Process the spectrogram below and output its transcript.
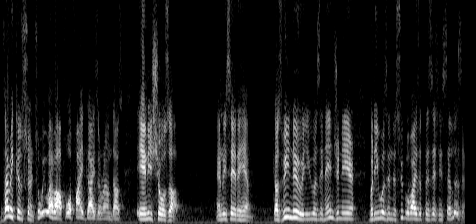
very concerned. So we were about four or five guys around us, and he shows up. And we say to him, because we knew he was an engineer, but he was in the supervisor position. He said, Listen,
